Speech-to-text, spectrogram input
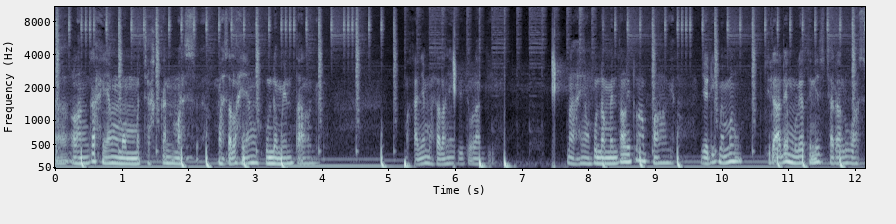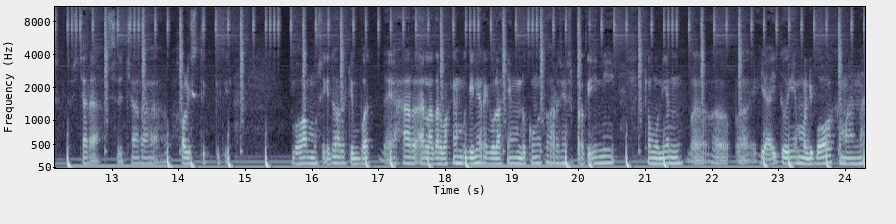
uh, langkah yang memecahkan mas masalah yang fundamental gitu. makanya masalahnya itu, itu lagi. Nah yang fundamental itu apa gitu? Jadi memang tidak ada yang melihat ini secara luas secara secara holistik gitu ya. Bahwa musik itu harus dibuat ya harus latar belakang begini regulasi yang mendukung itu harusnya seperti ini. Kemudian uh, uh, ya itu yang mau dibawa ke mana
